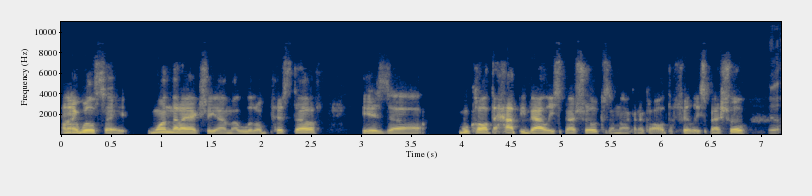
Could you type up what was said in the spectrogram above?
And I will say one that I actually am a little pissed off is uh we'll call it the Happy Valley special because I'm not going to call it the Philly special. Ugh.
